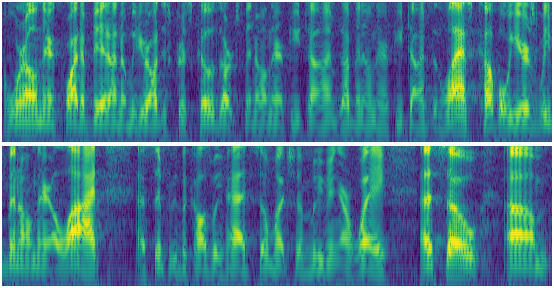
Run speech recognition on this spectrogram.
we're on there quite a bit. I know meteorologist Chris Cozart's been on there a few times. I've been on there a few times. In the last couple years, we've been on there a lot. Uh, simply because we've had so much uh, moving our way. Uh, so, um,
